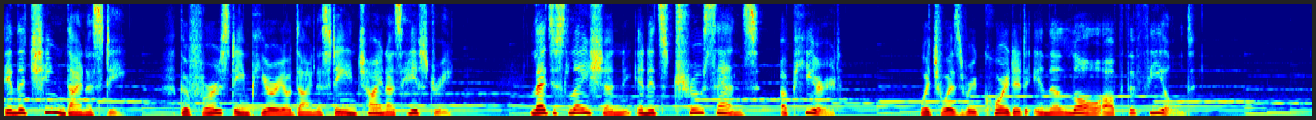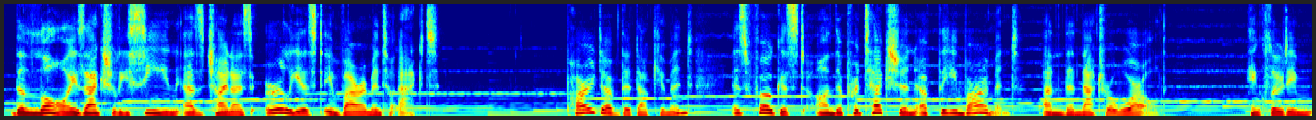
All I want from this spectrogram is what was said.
In the Qin dynasty, the first imperial dynasty in China's history, legislation in its true sense appeared which was recorded in the Law of the Field. The law is actually seen as China's earliest environmental act. Part of the document is focused on the protection of the environment and the natural world, including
